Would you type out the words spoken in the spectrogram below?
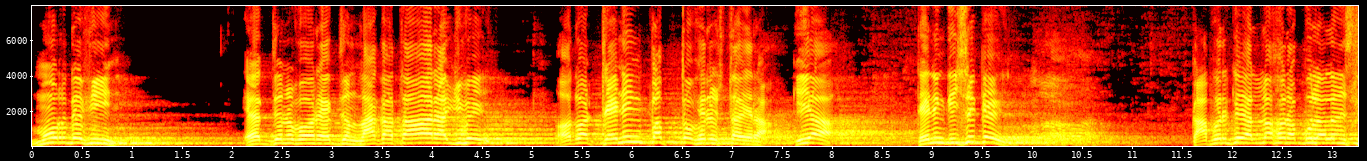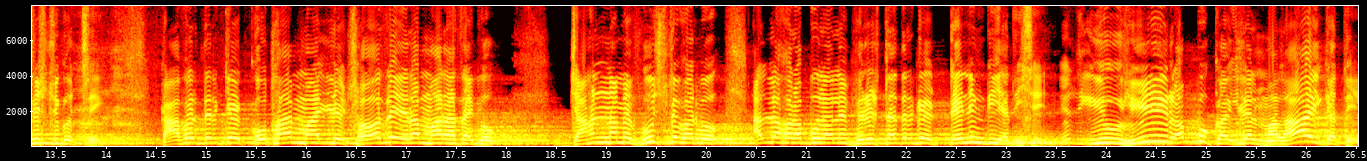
মোর দেফিন একজনের পর একজন লাগাতার আসবে। অথবা ট্রেনিং প্রাপ্ত ফেরস্তা এরা। কিয়া ট্রেনিং দিছে কে? কাফেরকে আল্লাহ রাব্বুল আলম সৃষ্টি করছে। কাফেরদেরকে কোথায় মারলে সহজে এরা মারা যাইব। জাহান নামে বুঝতে পারব। আল্লাহ রাব্বুল আলম ফেরেস্তাদেরকে ট্রেনিং দিয়ে দিছে। ইউ হি রব্বু কাইলাল মালাইকাতে।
